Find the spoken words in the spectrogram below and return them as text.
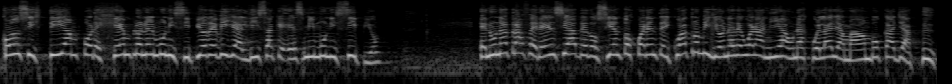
consistían, por ejemplo, en el municipio de Villa Elisa, que es mi municipio, en una transferencia de 244 millones de guaraníes a una escuela llamada Bocayatú.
